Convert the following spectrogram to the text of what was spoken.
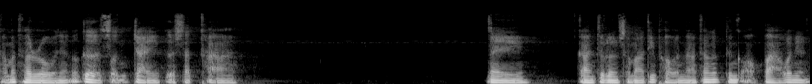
ธรรมทโรเนี่ยก็เกิดสนใจเกิดศรัทธา ในการเจริญสมาธิภาวนาท่านก็ถึงออกปากว่าเนี่ย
